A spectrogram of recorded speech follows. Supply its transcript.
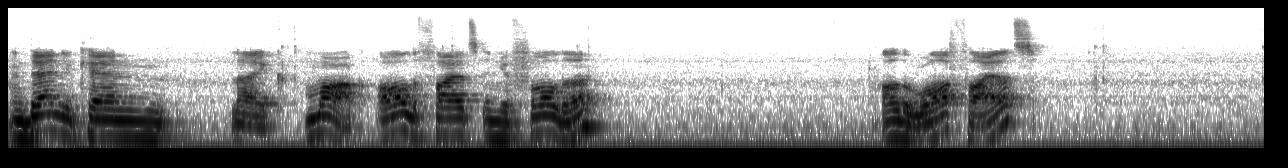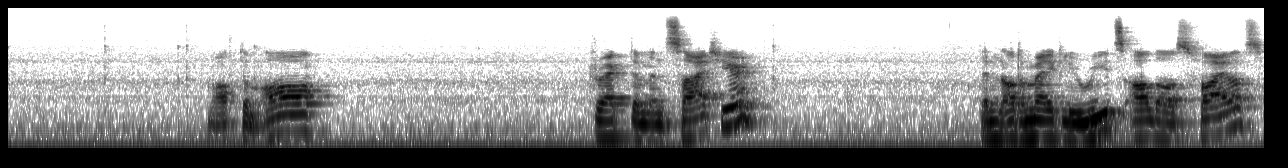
and then you can like mark all the files in your folder all the raw files. Mark them all. Drag them inside here. Then it automatically reads all those files.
